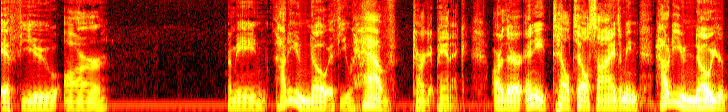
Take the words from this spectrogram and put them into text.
if you are, I mean, how do you know if you have target panic? Are there any telltale signs? I mean, how do you know you're,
